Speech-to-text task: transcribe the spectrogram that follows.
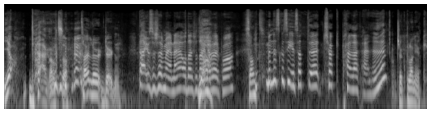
Ja, der altså. Tyler Durden. Det er jo så sjarmerende, og det er så deilig Ja. å høre på. Sant. Men det skal sies at uh, Chuck Palahniuk Chuck Palahniuk.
